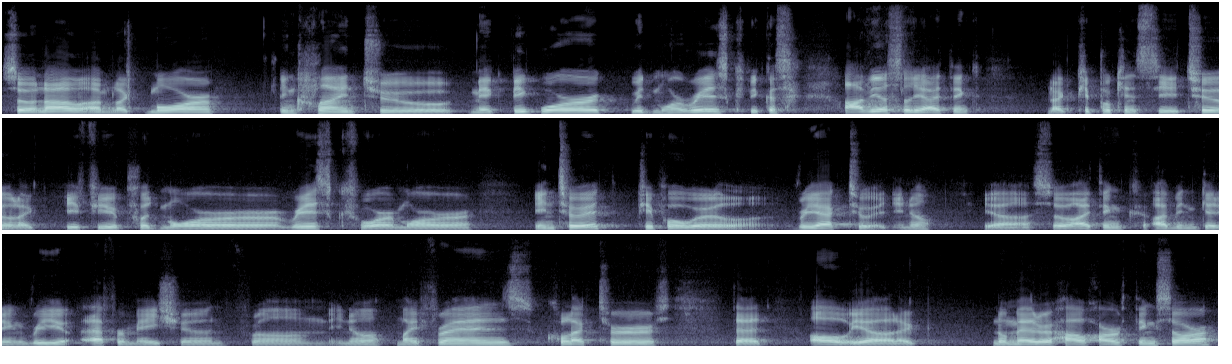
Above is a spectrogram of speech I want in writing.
So now I'm like more inclined to make big work with more risk because obviously I think like people can see too like if you put more risk or more into it people will react to it you know? Yeah so i think i've been getting reaffirmation from you know my friends collectors that oh yeah like no matter how hard things are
